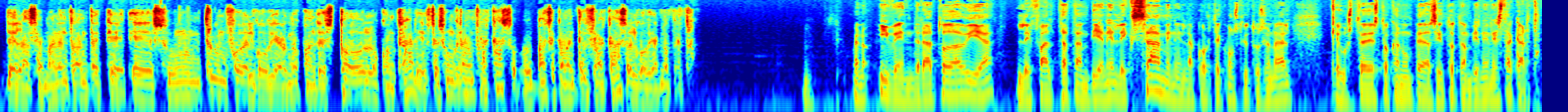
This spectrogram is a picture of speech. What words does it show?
de la semana entrante que es un triunfo del gobierno cuando es todo lo contrario. Este es un gran fracaso, básicamente el fracaso del gobierno Petro. Bueno, y vendrá todavía, le falta también el examen en la Corte Constitucional, que ustedes tocan un pedacito también en esta carta.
